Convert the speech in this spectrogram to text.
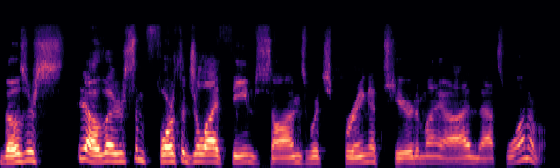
those are, you know, there's some Fourth of July themed songs which bring a tear to my eye, and that's one of them.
